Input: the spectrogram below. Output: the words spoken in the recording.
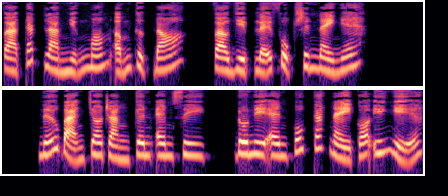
và cách làm những món ẩm thực đó, vào dịp lễ Phục sinh này nhé. Nếu bạn cho rằng kênh MC, Donnie Podcast này có ý nghĩa,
